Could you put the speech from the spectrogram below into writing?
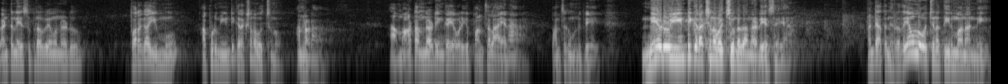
వెంటనే యేసుప్రభు ఏమన్నాడు? త్వరగా ఇమ్ము అప్పుడు మీ ఇంటికి రక్షణ వచ్చును అన్నాడా. ఆ మాట అన్నాడు ఇంకా ఎవడికి పంచలా ఆయన. పంచక మునిపే నేడు ఈ ఇంటికి రక్షణ వచ్చి ఉన్నది అన్నాడు ఏసయ్య అంటే అతని హృదయంలో వచ్చిన తీర్మానాన్ని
